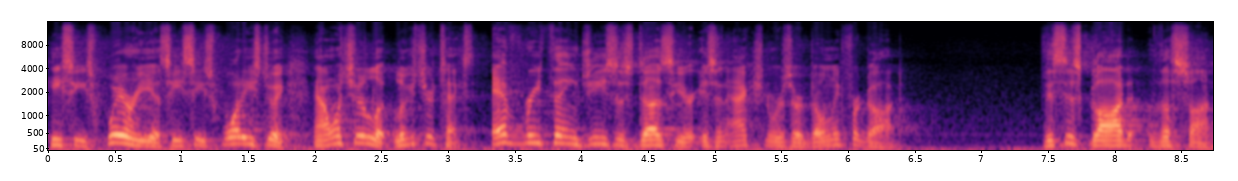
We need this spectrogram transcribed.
He sees where he is. He sees what he's doing. Now i want you to look. Look at your text. Everything jesus does here is an action reserved only for god This is God the Son.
